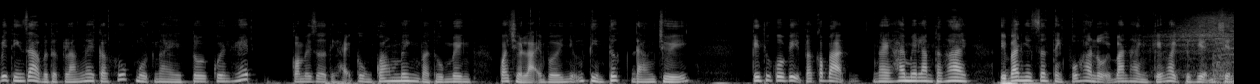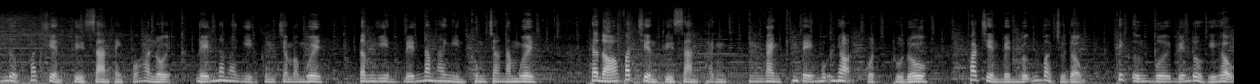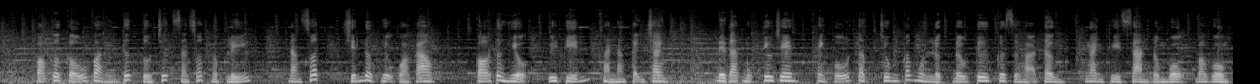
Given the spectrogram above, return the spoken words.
Quý vị thính giả vừa được lắng nghe ca khúc Một ngày tôi quên hết. Còn bây giờ thì hãy cùng Quang Minh và Thu Minh quay trở lại với những tin tức đáng chú ý. Kính thưa quý vị và các bạn, ngày 25 tháng 2, Ủy ban nhân dân thành phố Hà Nội ban hành kế hoạch thực hiện chiến lược phát triển thủy sản thành phố Hà Nội đến năm 2030, tầm nhìn đến năm 2050. Theo đó, phát triển thủy sản thành ngành kinh tế mũi nhọn của thủ đô, phát triển bền vững và chủ động, thích ứng với biến đổi khí hậu, có cơ cấu và hình thức tổ chức sản xuất hợp lý, năng suất, chiến lược hiệu quả cao, có thương hiệu, uy tín, khả năng cạnh tranh. Để đạt mục tiêu trên, thành phố tập trung các nguồn lực đầu tư cơ sở hạ tầng, ngành thủy sản đồng bộ bao gồm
